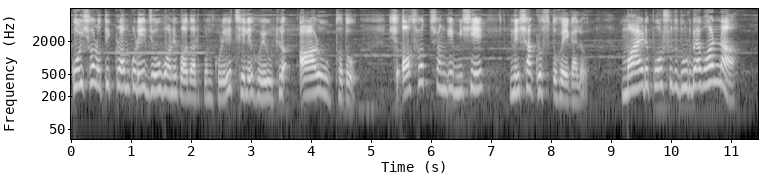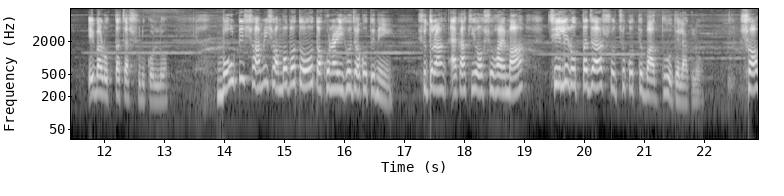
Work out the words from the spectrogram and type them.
কৈশোর অতিক্রম করে যৌবনে পদার্পণ করে ছেলে হয়ে উঠল আরও উদ্ধত। অসৎ সঙ্গে মিশে নেশাগ্রস্ত হয়ে গেল। মায়ের ওপর শুধু দুর্ব্যবহার না, এবার অত্যাচার শুরু করল। বউটির স্বামী সম্ভবত তখন আর ইহ জগতে নেই। সুতরাং একাকী অসহায় মা ছেলের অত্যাচার সহ্য করতে বাধ্য হতে লাগল। সব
